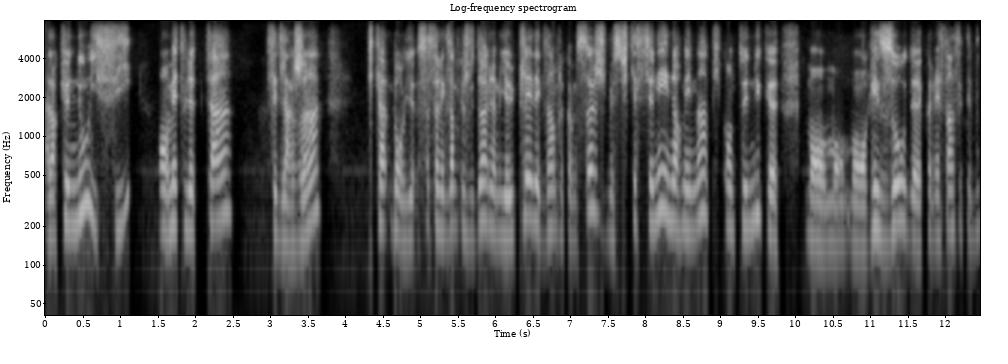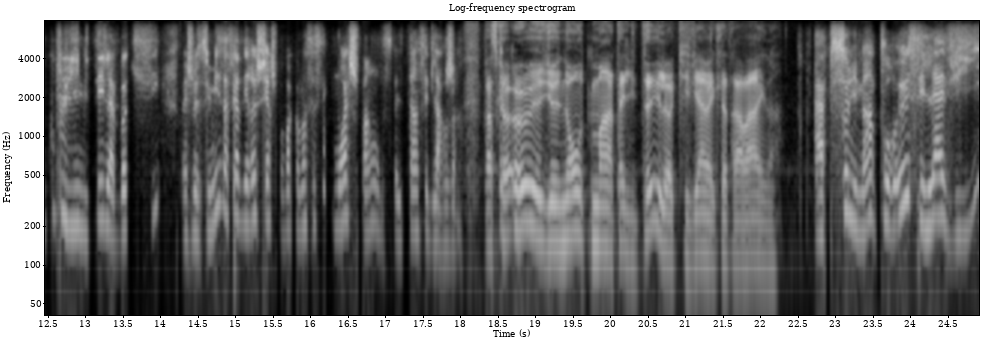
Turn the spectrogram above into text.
Alors que nous, ici, on met le temps c'est de l'argent. Puis quand, bon, ça c'est un exemple que je vous donne, mais il y a eu plein d'exemples comme ça. Je me suis questionné énormément, puis compte tenu que mon, mon, mon réseau de connaissances était beaucoup plus limité là-bas qu'ici, ben, je me suis mise à faire des recherches pour voir comment ça se fait que moi je pense que le temps c'est de l'argent. Parce que eux, il y a une autre mentalité là, qui vient avec le travail. Là. Absolument. Pour eux, c'est la vie.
